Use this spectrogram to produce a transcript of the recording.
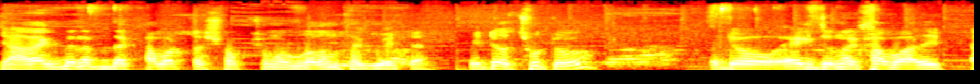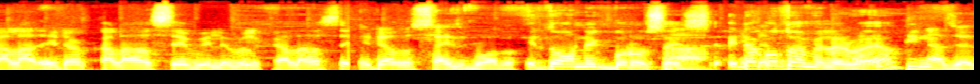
যা রাখবেন আপনার খাবারটা সবসময় গরম থাকবে এটা। এটাও ছোট এটাও একজনের খাবার কালার এটাও কালার আছে কালার আছে এটাও সাইজ বড়। এটা অনেক বড় সাইজ হ্যাঁ, এটা কত এমএল এর তিন হাজার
